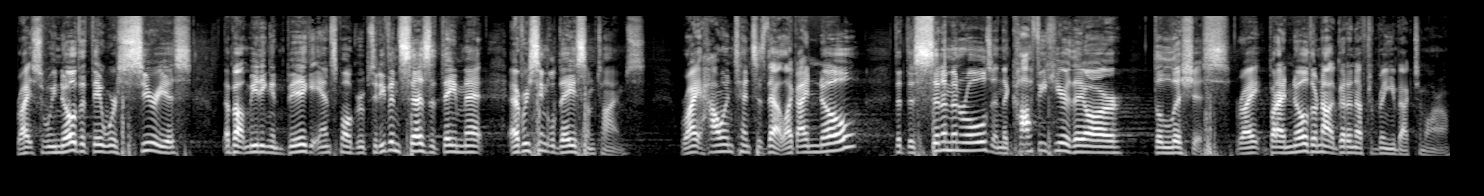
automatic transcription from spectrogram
right? So we know that they were serious about meeting in big and small groups. It even says that they met every single day sometimes, right? How intense is that? Like, I know that the cinnamon rolls and the coffee here, they are delicious, right? But I know they're not good enough to bring you back tomorrow.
